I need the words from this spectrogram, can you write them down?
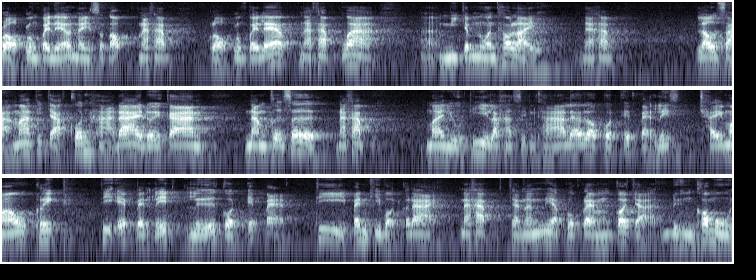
กรอกลงไปแล้วในสต็อกนะครับ กรอกลงไปแล้วนะครับว่าอ่ามีจำนวนเท่าไหร่นะครับ เราสามารถที่จะค้นหาได้โดยการนำเคอร์เซอร์นะครับ มาอยู่ที่รหัสสินค้าแล้วเรากด F8 list ใช้เมาส์คลิก ที่ F8 list หรือกด F8 ที่เป็นคีย์บอร์ดก็ได้นะครับ ฉะนั้นเนี่ยโปรแกรมก็จะดึงข้อมูล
